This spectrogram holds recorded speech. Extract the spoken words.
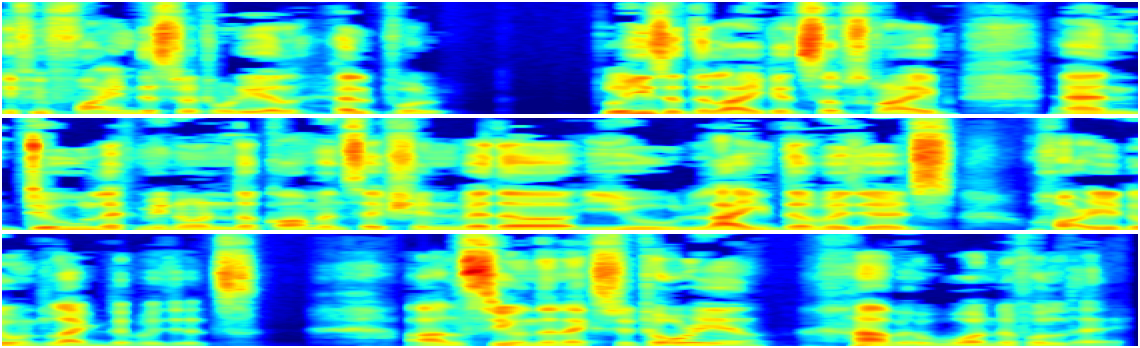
If you find this tutorial helpful please hit the like and subscribe and do let me know in the comment section whether you like the widgets or you don't like the widgets. I'll see you in the next tutorial. Have a wonderful day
